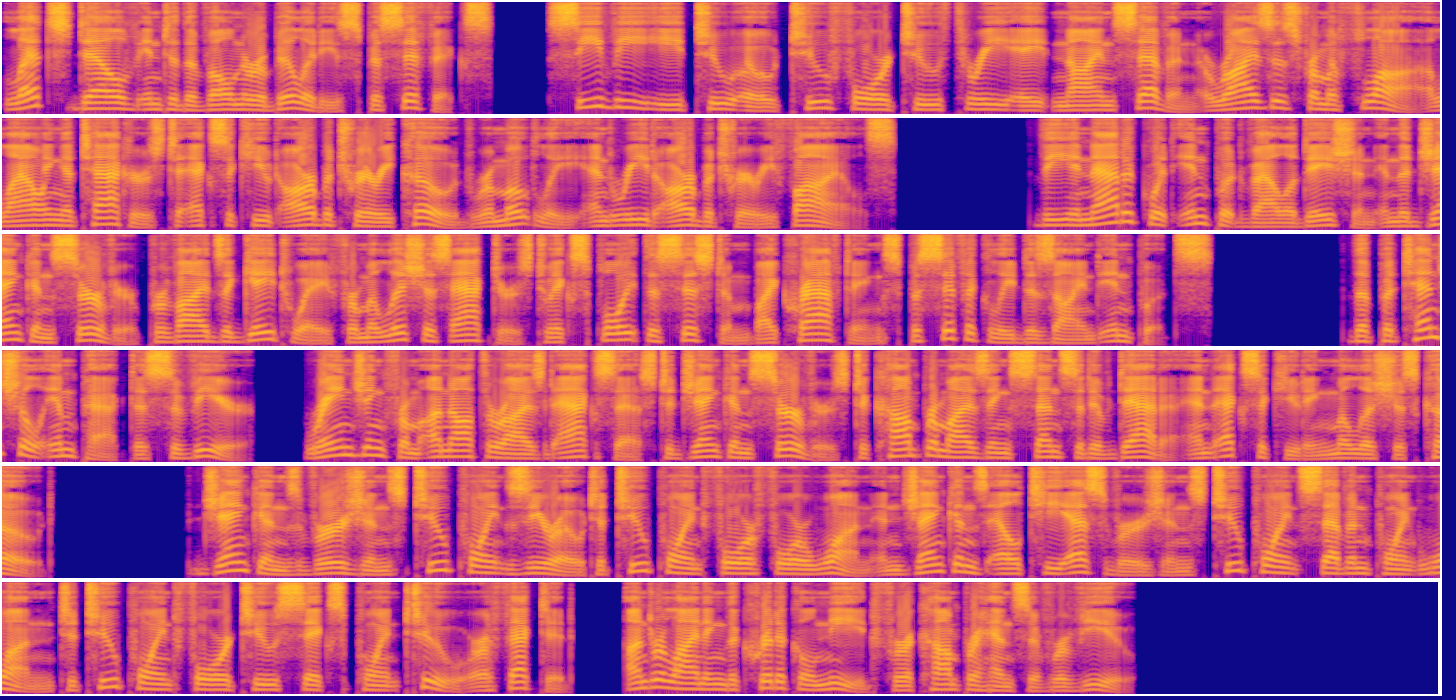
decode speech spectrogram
Let's delve into the vulnerabilities specifics, CVE 2024238897 arises from a flaw allowing attackers to execute arbitrary code remotely and read arbitrary files. The inadequate input validation in the Jenkins server provides a gateway for malicious actors to exploit the system by crafting specifically designed inputs. The potential impact is severe, ranging from unauthorized access to Jenkins servers to compromising sensitive data and executing malicious code. Jenkins versions 2.0 to 2.441 and Jenkins LTS versions 2.7.1 to 2.426.2 are affected, underlining the critical need for a comprehensive review.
